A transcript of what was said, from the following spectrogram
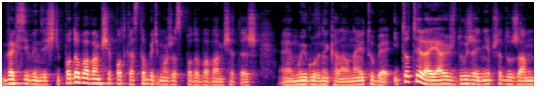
wersji, więc jeśli podoba Wam się podcast, to być może spodoba Wam się też e, mój główny kanał na YouTube. I to tyle, ja już dłużej nie przedłużam.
